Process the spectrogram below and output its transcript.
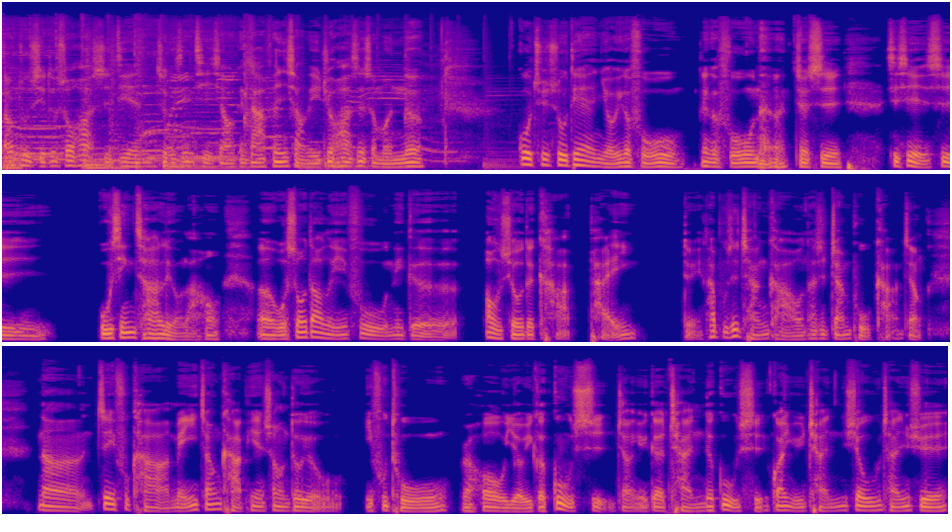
党主席的说话时间，这个星期想要跟大家分享的一句话是什么呢？过去书店有一个服务，那个服务呢，就是其实也是。无心插柳啦，吼，呃，我收到了一副那个奥修的卡牌，对，它不是禅卡哦，它是占卜卡，这样。那这副卡每一张卡片上都有一幅图，然后有一个故事，这样有一个禅的故事，关于禅修禅学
